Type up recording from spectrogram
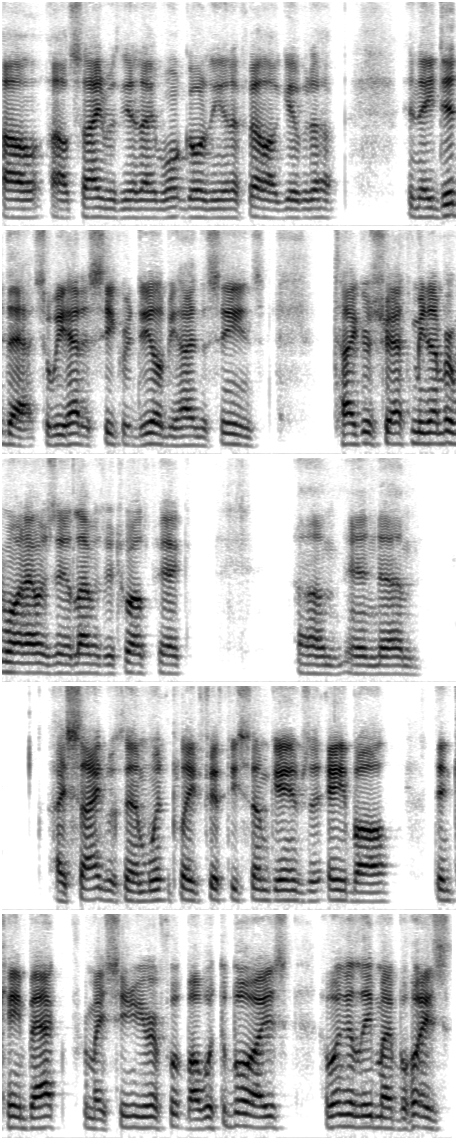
I'll I'll sign with you, and I won't go to the NFL. I'll give it up. And they did that. So we had a secret deal behind the scenes Tigers drafted me number one. I was the 11th or 12th pick. Um, and um, I signed with them, went and played 50 some games at A ball, then came back for my senior year of football with the boys. I wasn't going to leave my boys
